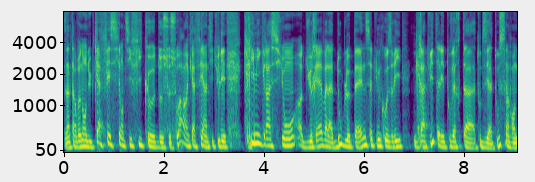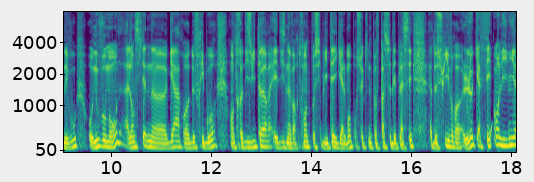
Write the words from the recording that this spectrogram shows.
intervenants du café scientifique de ce soir, un café intitulé Crimigration du rêve à la double peine. C'est une causerie gratuite, elle est ouverte à toutes et à tous. Un rendez-vous au Nouveau Monde, à l'ancienne euh, gare de Fribourg, entre 18h et 19h30. Possibilité également pour ceux qui ne peuvent pas se déplacer de suivre le café en ligne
